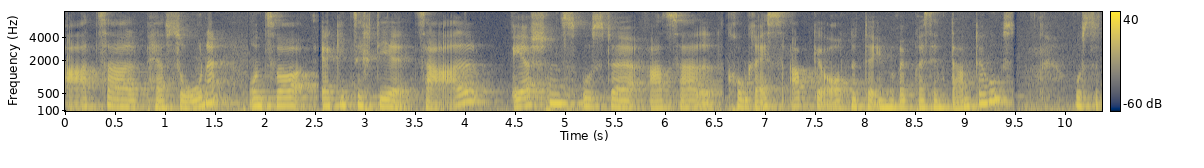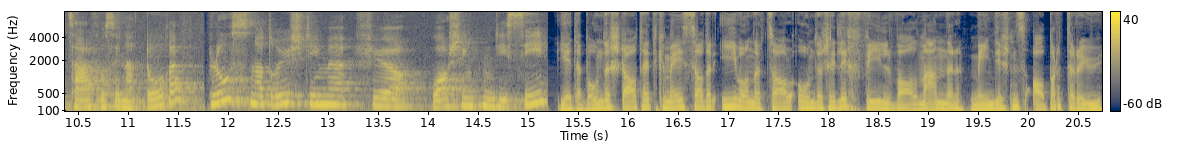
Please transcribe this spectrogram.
Anzahl Personen. Und zwar ergibt sich die Zahl erstens aus der Anzahl Kongressabgeordneten im Repräsentantenhaus aus der Zahl von Senatoren plus noch drei Stimmen für Washington DC. Jeder Bundesstaat hat gemessen an der Einwohnerzahl unterschiedlich viele Wahlmänner, mindestens aber drei.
